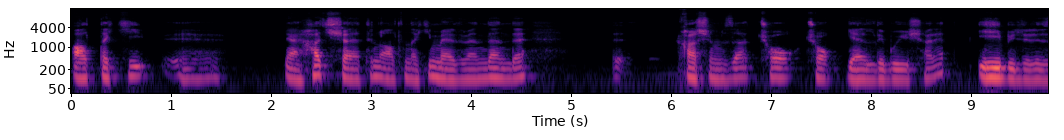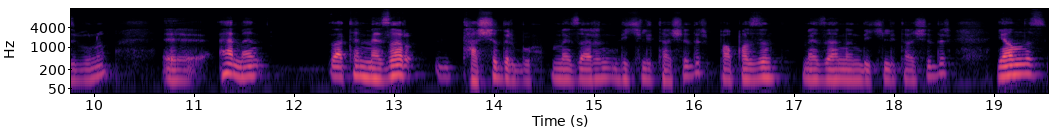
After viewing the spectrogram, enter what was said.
alttaki e, yani haç işaretinin altındaki merdivenden de e, karşımıza çok çok geldi bu işaret. İyi biliriz bunu. E, hemen zaten mezar taşıdır bu. Mezarın dikili taşıdır. Papazın mezarının dikili taşıdır. Yalnız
